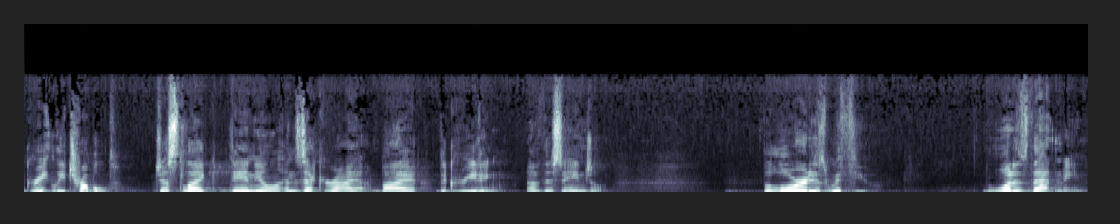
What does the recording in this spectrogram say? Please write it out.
greatly troubled, just like Daniel and Zechariah, by the greeting of this angel. The Lord is with you. What does that mean?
